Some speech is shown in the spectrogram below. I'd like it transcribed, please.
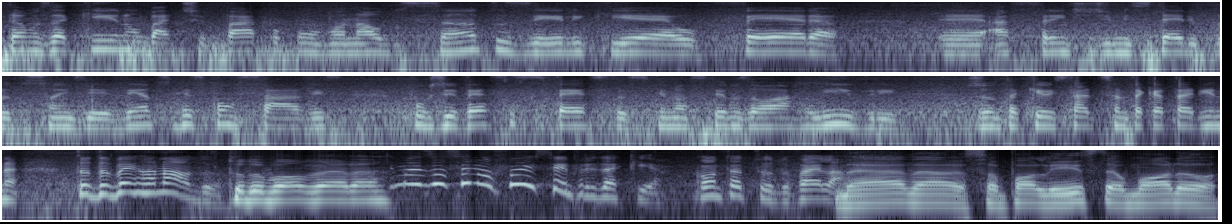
Estamos aqui num bate-papo com o Ronaldo Santos, ele que é o fera é, à frente de Mistério Produções e Eventos, responsáveis por diversas festas que nós temos ao ar livre, junto aqui ao estado de Santa Catarina. Tudo bem, Ronaldo? Tudo bom, Vera? Mas você não foi sempre daqui. Conta tudo, vai lá. Não, não, eu sou paulista, eu moro,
